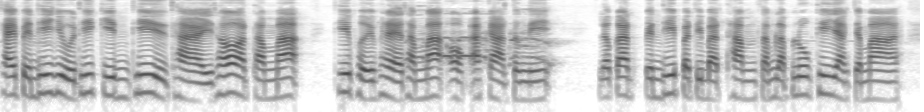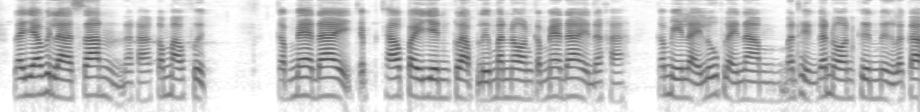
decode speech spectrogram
ใช้เป็นที่อยู่ที่กินที่ถ่ายทอดธรรมะ ที่เผยแผ่ธรรมะออกอากาศตรงนี้ แล้วก็เป็นที่ปฏิบัติธรรมสำหรับลูกที่อยากจะมาระยะเวลาสั้นนะคะ ก็มาฝึกกับแม่ได้จะเช้าไปเย็นกลับหรือมานอนกับแม่ได้นะคะ ก็มีหลายรูปหลายนามมาถึงก็นอนคืนหนึ่ง แล้วก็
